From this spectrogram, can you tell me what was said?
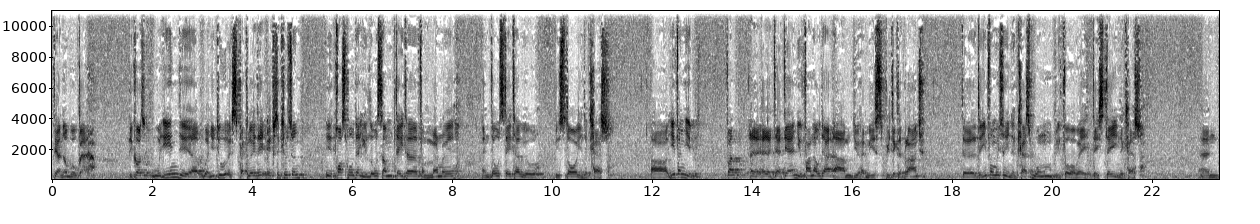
They are not rollback. Because within the, when you do speculative execution, it's possible that you load some data from memory, and those data will be stored in the cache. Uh, even if uh, at the end you find out that um, you have mispredicted branch, the, the information in the cache won't be thrown away. They stay in the cache. And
